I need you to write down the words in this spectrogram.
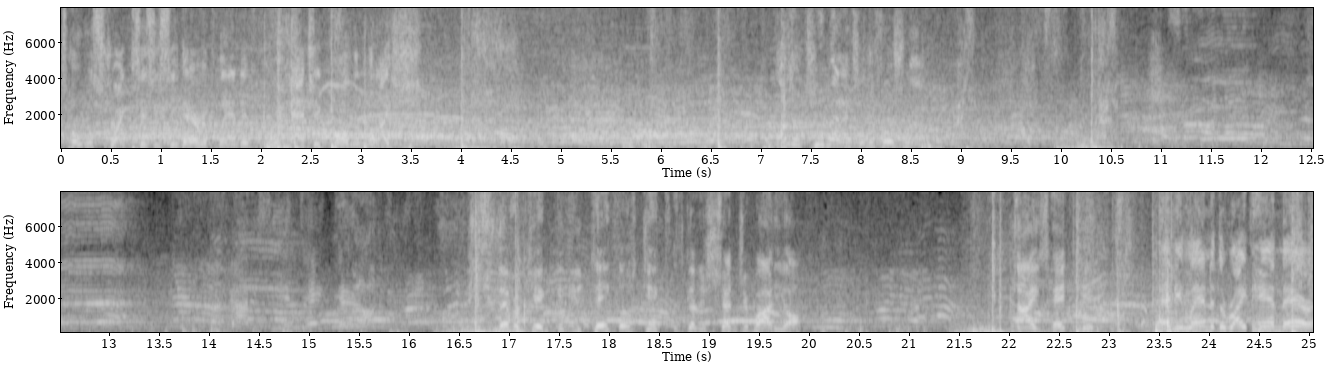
total strikes, as you see there, have landed for Magic Marlon Moraes. Under two minutes in the first round. Liver kick, if you take those kicks, it's gonna shut your body off. Nice head kick. And he landed the right hand there.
